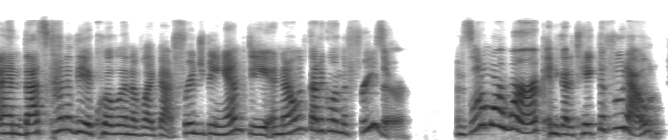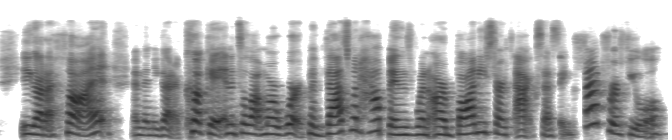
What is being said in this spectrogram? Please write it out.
and that's kind of the equivalent of like that fridge being empty. And now we've got to go in the freezer. And it's a little more work, and you got to take the food out, you got to thaw it, and then you got to cook it. And it's a lot more work. But that's what happens when our body starts accessing fat for fuel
